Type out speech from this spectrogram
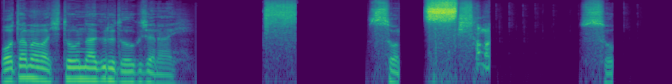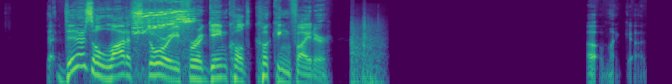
お玉は人を殴る道具じゃないそそ There's a lot of story for a game called Cooking Fighter. Oh my god.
